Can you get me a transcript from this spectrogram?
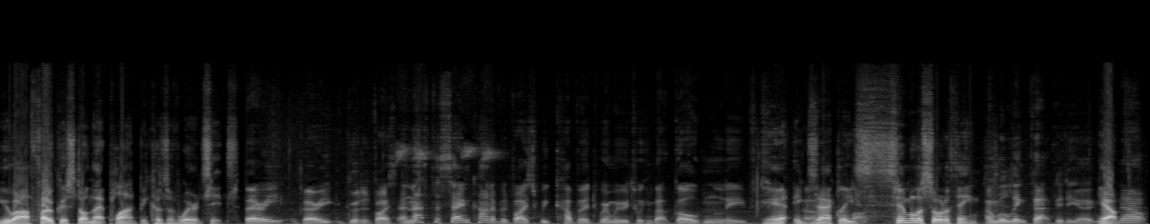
You are focused on that plant because of where it sits. Very, very good advice. And that's the same kind of advice we covered when we were talking about golden leaved. Yeah, uh, exactly. plants. Similar sort of thing. and we'll link that video. Yeah. Now,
